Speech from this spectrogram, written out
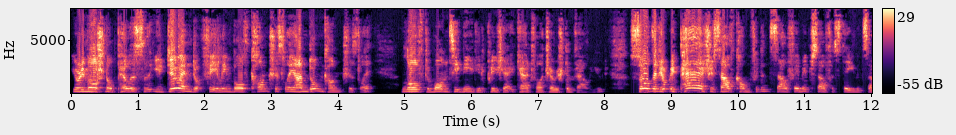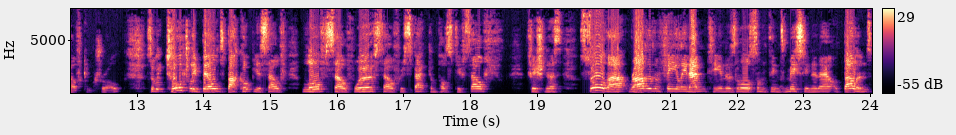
your emotional pillars so that you do end up feeling both consciously and unconsciously loved, wanted, needed, appreciated, cared for, cherished, and valued, so that it repairs your self confidence, self image, self esteem, and self control. So it totally builds back up your self love, self worth, self respect, and positive self fishness so that rather than feeling empty and as though something's missing and out of balance,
